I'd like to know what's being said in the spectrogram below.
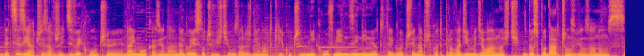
Decyzja, czy zawrzeć zwykłą, czy najmu okazjonalnego, jest oczywiście uzależniona od kilku czynników, między innymi od tego, czy na przykład prowadzimy działalność gospodarczą związaną z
